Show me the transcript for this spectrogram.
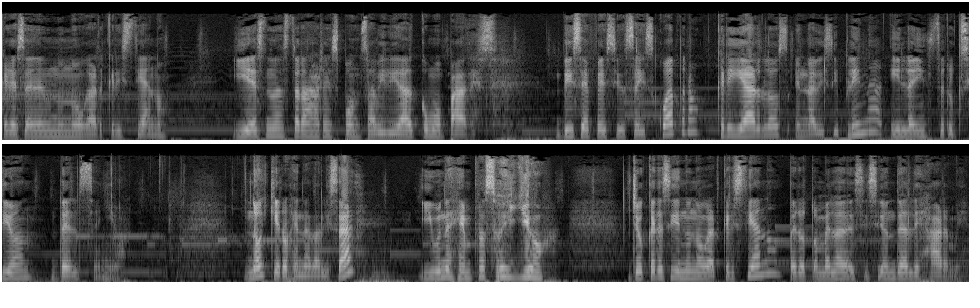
crecer en un hogar cristiano y es nuestra responsabilidad como padres. Dice Efesios 6:4, criarlos en la disciplina y la instrucción del Señor. No quiero generalizar y un ejemplo soy yo. Yo crecí en un hogar cristiano, pero tomé la decisión de alejarme.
